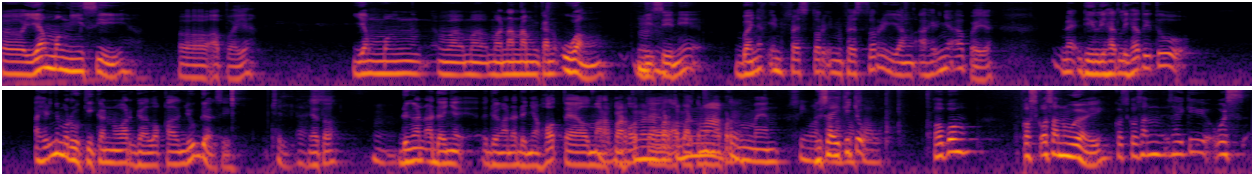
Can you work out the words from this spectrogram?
eh, yang mengisi eh, apa ya yang meng- me- me- menanamkan uang di sini banyak investor-investor yang akhirnya apa ya nek dilihat-lihat itu akhirnya merugikan warga lokal juga sih. Jelas. Ya toh? Hmm. dengan adanya dengan adanya hotel maraknya Apartemen, hotel apartemen apartemen apa? apartemen. Sing Wis saiki cuk apa? Kos-kosan wae kos-kosan saiki wis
